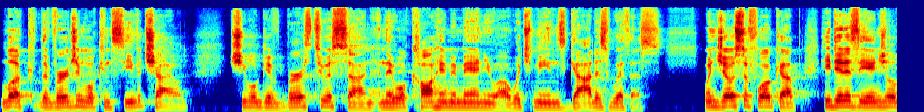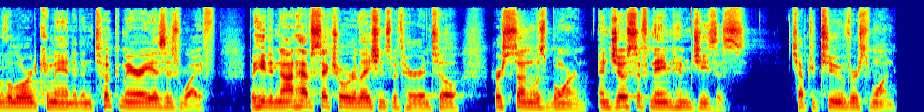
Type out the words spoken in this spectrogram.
Look, the virgin will conceive a child. She will give birth to a son, and they will call him Emmanuel, which means God is with us. When Joseph woke up, he did as the angel of the Lord commanded and took Mary as his wife. But he did not have sexual relations with her until her son was born, and Joseph named him Jesus. Chapter 2, verse 1.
